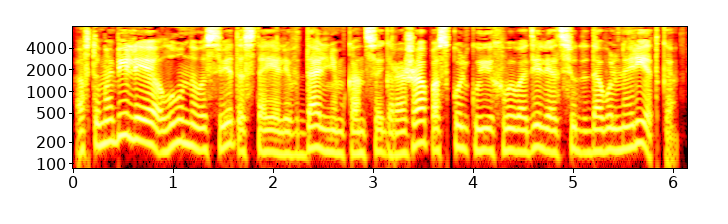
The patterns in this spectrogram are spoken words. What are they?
Автомобили лунного света стояли в дальнем конце гаража, поскольку их выводили отсюда довольно редко —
